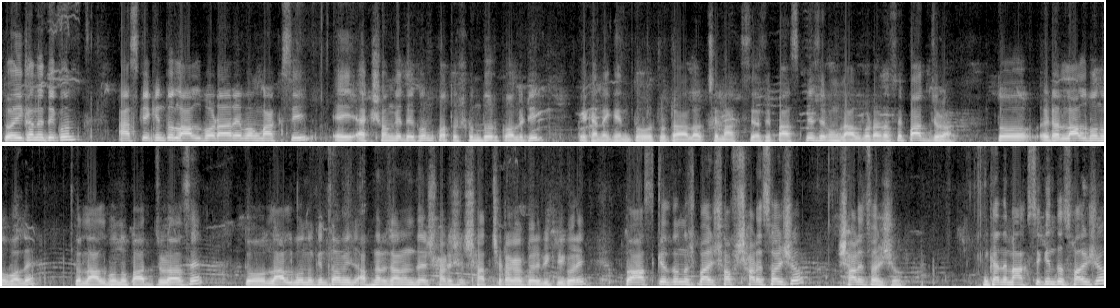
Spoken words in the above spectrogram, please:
তো এইখানে দেখুন, আজকে কিন্তু লাল বর্ডার এবং মাক্সি এই একসঙ্গে দেখুন কত সুন্দর কোয়ালিটি এখানে কিন্তু টোটাল হচ্ছে মাক্সি আছে পাঁচ পিস এবং লাল বর্ডার আছে পাঁচ জোড়া। তো এটা লাল বনু বলে তো লাল বনু পাঁচ জোড়া আছে। তো লাল বনু কিন্তু আমি আপনারা জানেন যে সাড়ে সাতশো টাকা করে বিক্রি করি। তো আজকের জন্য ভাই সব সাড়ে ছয়শো সাড়ে ছয়শো। এখানে মাক্সি কিন্তু ছয়শো।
